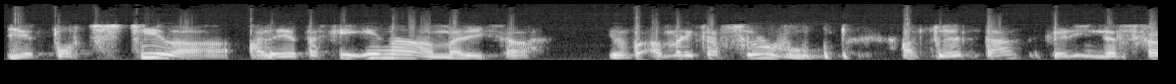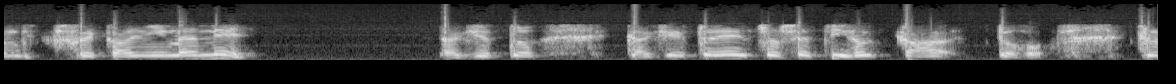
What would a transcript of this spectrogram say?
je poctivá, ale je taky jiná Amerika. Je Amerika sluhů. A to je ta, který dneska překalníme my. Takže to, takže to je, co se týká toho. Co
